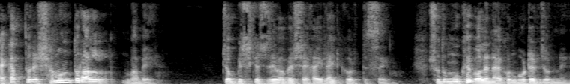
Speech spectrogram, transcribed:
একাত্তরের সামন্তরালভাবে চব্বিশকে যেভাবে সে হাইলাইট করতেছে, শুধু মুখে বলে না এখন ভোটের জন্যে।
